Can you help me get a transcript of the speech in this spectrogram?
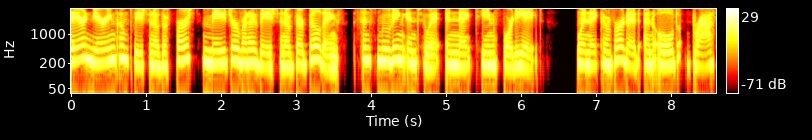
They are nearing completion of the first major renovation of their buildings since moving into it in 1948, when they converted an old brass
